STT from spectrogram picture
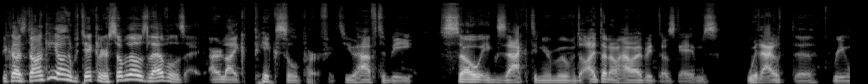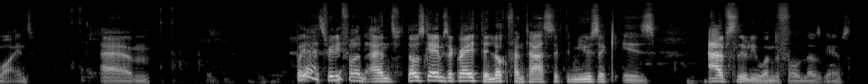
Because Donkey Kong in particular, some of those levels are like pixel perfect. You have to be so exact in your movement. I don't know how I beat those games without the rewind. Um, but yeah, it's really fun, and those games are great. They look fantastic. The music is absolutely wonderful in those games,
